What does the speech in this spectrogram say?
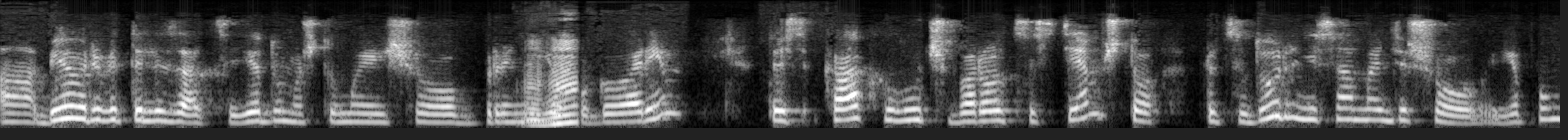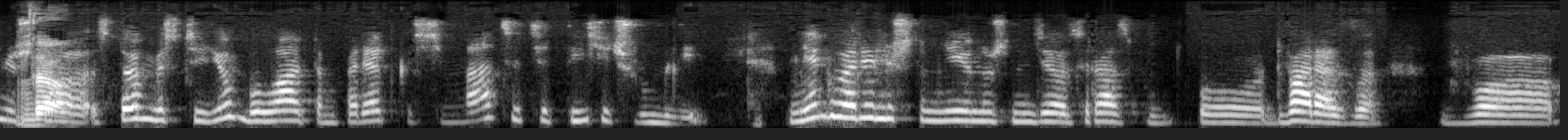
А, биоревитализация, я думаю, что мы еще про нее угу. поговорим. То есть как лучше бороться с тем, что процедура не самая дешевая. Я помню, да. что стоимость ее была там порядка 17 тысяч рублей. Мне говорили, что мне ее нужно делать раз, два раза в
